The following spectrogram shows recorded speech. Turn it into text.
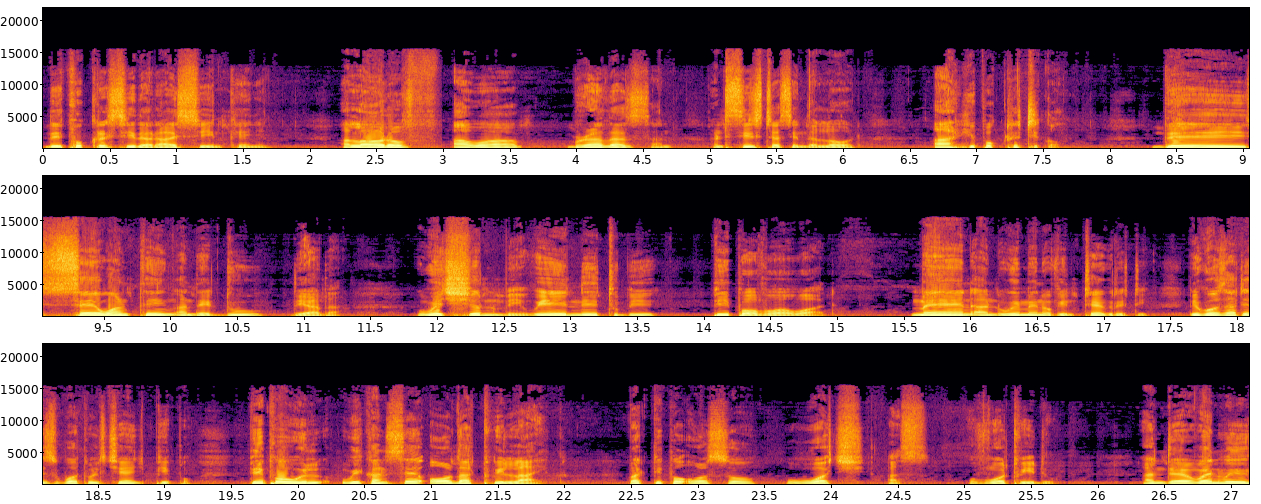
the hypocrisy that I see in Kenya. A lot of our brothers and, and sisters in the Lord are hypocritical. They say one thing and they do the other, which shouldn't be. We need to be people of our word, men and women of integrity, because that is what will change people. People will, we can say all that we like, but people also watch us of what we do. And uh, when we,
